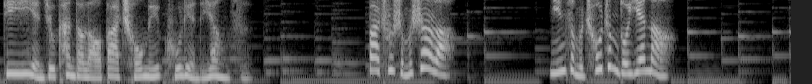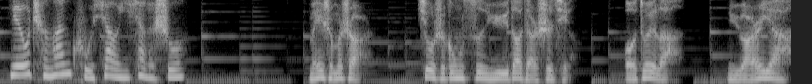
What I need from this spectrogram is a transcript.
第一眼就看到老爸愁眉苦脸的样子。爸出什么事儿了？您怎么抽这么多烟呢？刘承安苦笑一下了，说：“没什么事儿。”就是公司遇到点事情。哦，对了，女儿呀，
